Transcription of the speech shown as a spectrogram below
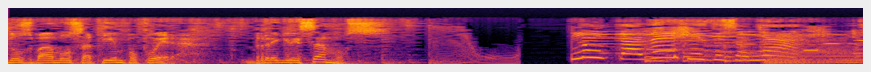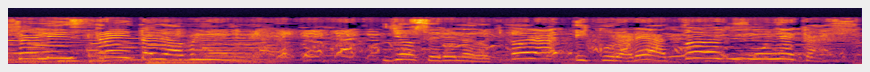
Nos vamos a tiempo fuera. Regresamos dejes de soñar. ¡Feliz 30 de abril! Yo seré la doctora y curaré a todas mis muñecas.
